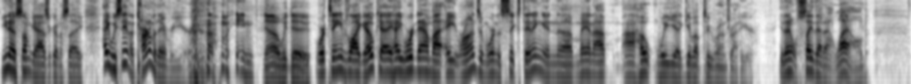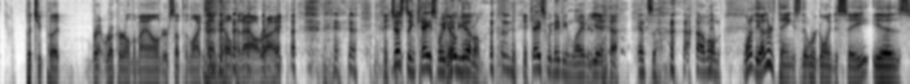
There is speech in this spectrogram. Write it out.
You know, some guys are going to say, "Hey, we see it in a tournament every year." I mean, no, we do. Where teams like, okay, hey, we're down by eight runs and we're in the sixth inning, and uh, man, I I hope we uh, give up two runs right here. You know, they don't say that out loud, but you put Brent Rooker on the mound or something like that to help it out, right? Just in case we go need get him. him. in case we need him later. Yeah. And so I don't. One of the other things that we're going to see is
